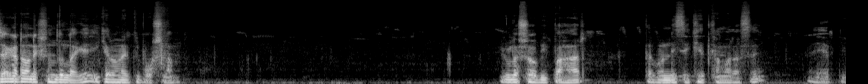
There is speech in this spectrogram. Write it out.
জায়গাটা অনেক সুন্দর লাগে, এই কারণে আর কি বসলাম। এগুলো সবই পাহাড় তারপর নিচে ক্ষেত খামার আছে এই আর কি।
